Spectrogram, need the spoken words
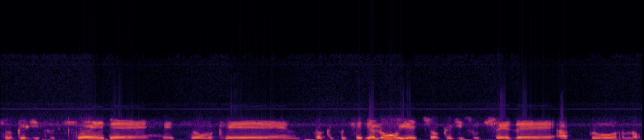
ciò che gli succede e ciò che, ciò che succede a lui e ciò che gli succede attorno.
